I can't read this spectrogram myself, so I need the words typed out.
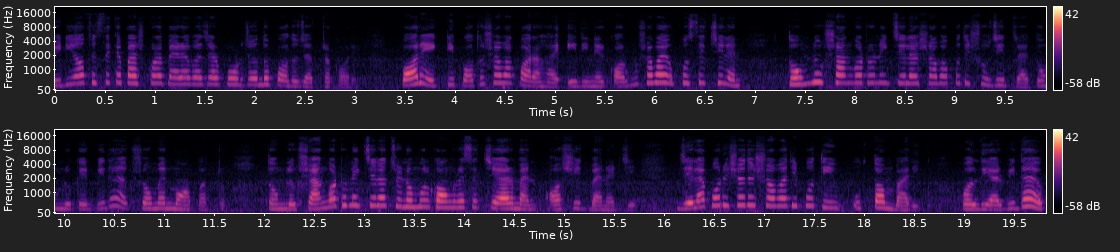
বিডিও অফিস থেকে পাঁশকুড়া বেড়াবাজার পর্যন্ত পদযাত্রা করে। পরে একটি পথসভা করা হয়। এদিনের কর্মসভায় উপস্থিত ছিলেন তমলুক সাংগঠনিক জেলার সভাপতি সুজিত রায়, তমলুকের বিধায়ক সৌমেন মহাপাত্র, তমলুক সাংগঠনিক জেলা তৃণমূল কংগ্রেসের চেয়ারম্যান অসিত ব্যানার্জি, জেলা পরিষদের সভাধিপতি উত্তম বারিক, হলদিয়ার বিধায়ক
